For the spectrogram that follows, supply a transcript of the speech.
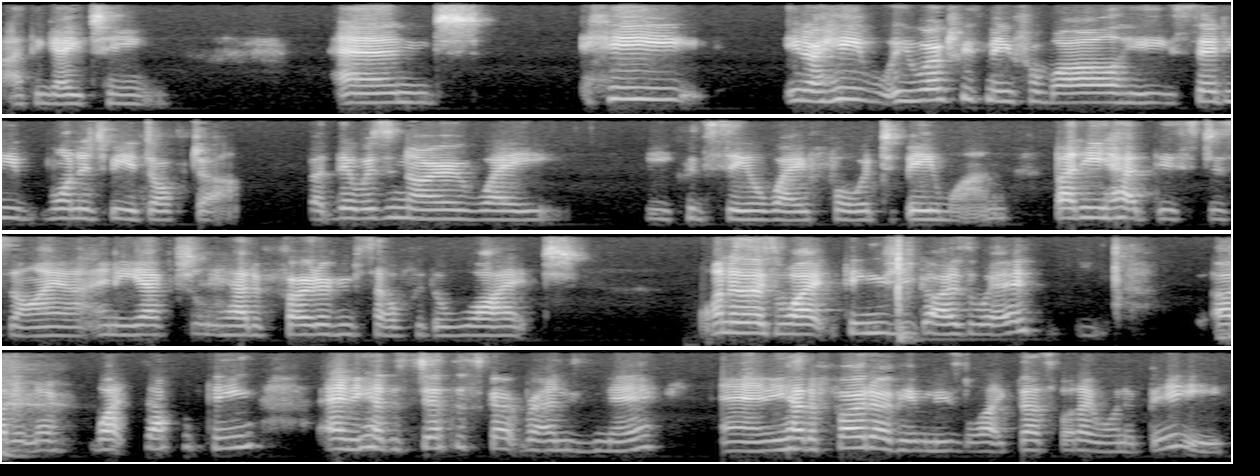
I think, 18. And he, you know, he, he worked with me for a while. He said he wanted to be a doctor, but there was no way he could see a way forward to be one. But he had this desire, and he actually had a photo of himself with a white, one of those white things you guys wear. I don't know, white jacket thing. And he had a stethoscope around his neck, and he had a photo of him, and he's like, "That's what I want to be."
